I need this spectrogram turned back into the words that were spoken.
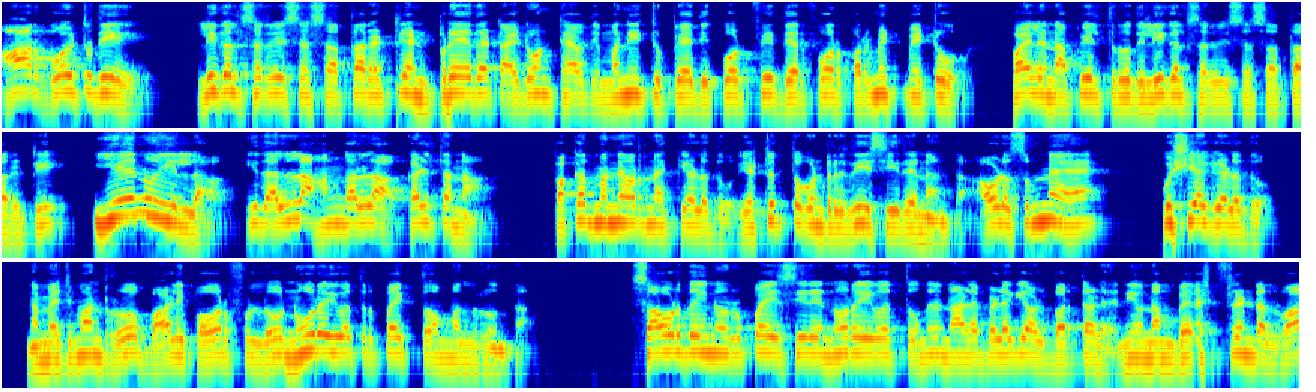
or go to the legal services authority and pray that I don't have the money to pay the court fee, therefore permit me to file an appeal through the legal services authority. ಏನೂ ಇಲ್ಲ ಇದೆಲ್ಲ ಹಂಗಲ್ಲ ಕಳ್ತನ ಪಕ್ಕದ ಮನೆಯವ್ರನ್ನ ಕೇಳೋದು ಎಷ್ಟಕ್ಕೆ ತಗೊಂಡ್ರಿ ರೀ ಸೀರೆನ ಅಂತ. ಅವಳು ಸುಮ್ಮನೆ ಖುಷಿಯಾಗಿ ಹೇಳೋದು, ನಮ್ಮ ಯಜಮಾನ್ರು ಬಾಳಿ ಪವರ್ಫುಲ್ಲು ನೂರೈವತ್ತು ರೂಪಾಯಿಗೆ ತೊಗೊಂಬಂದ್ರು ಅಂತ. ಸಾವಿರದ ಐನೂರು ರೂಪಾಯಿ ಸೀರೆ ನೂರೈವತ್ತು ಅಂದರೆ ನಾಳೆ ಬೆಳಗ್ಗೆ ಅವಳು ಬರ್ತಾಳೆ. ನೀವು ನಮ್ಮ ಬೆಸ್ಟ್ ಫ್ರೆಂಡ್ ಅಲ್ವಾ?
